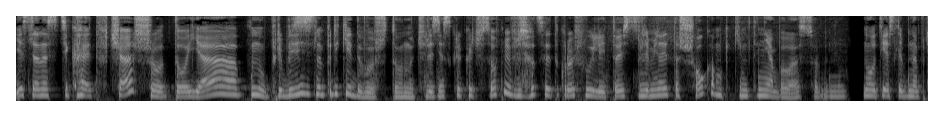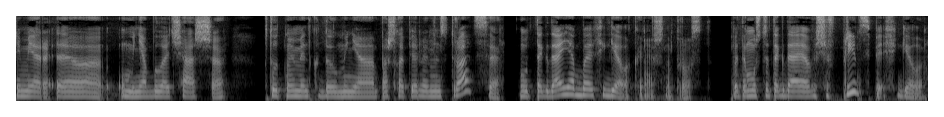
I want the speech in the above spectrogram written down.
Если она стекает в чашу, то я, ну, приблизительно прикидываю, что, ну, через несколько часов мне придется эту кровь вылить. То есть для меня это шоком каким-то не было особенным. Ну, вот если бы, например, э, у меня была чаша в тот момент, когда у меня пошла первая менструация, вот тогда я бы офигела, конечно, просто. Потому что тогда я вообще в принципе офигела.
